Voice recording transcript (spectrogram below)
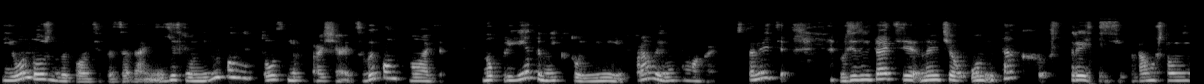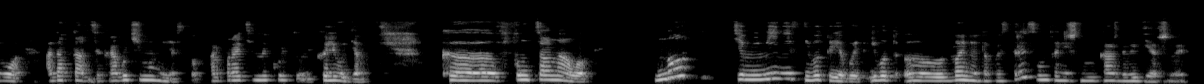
и он должен выполнить это задание. Если он не выполнит, то с ним прощается. Выполнит – молодец. Но при этом никто не имеет права ему помогать. Представляете? В результате новичок, он и так в стрессе, потому что у него адаптация к рабочему месту, к корпоративной культуре, к людям, к функционалу, но, тем не менее, с него требует. И вот э, двойной такой стресс, он, конечно, не каждый выдерживает.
